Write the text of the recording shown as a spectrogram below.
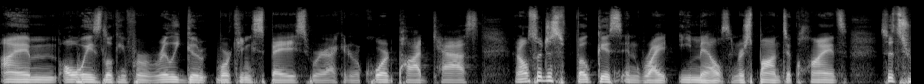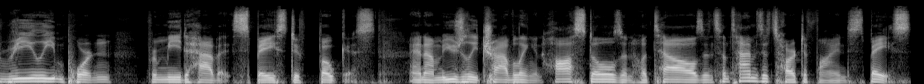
I'm always looking for a really good working space where I can record podcasts and also just focus and write emails and respond to clients. So it's really important for me to have a space to focus. And I'm usually traveling in hostels and hotels, and sometimes it's hard to find space.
